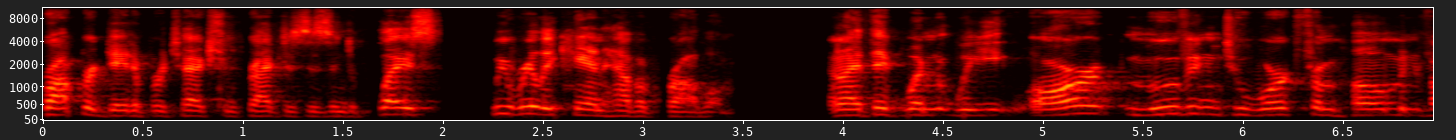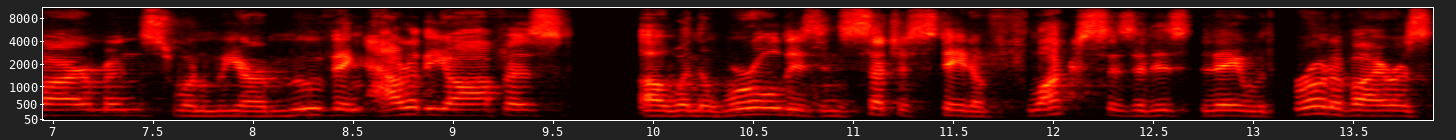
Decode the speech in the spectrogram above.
proper data protection practices into place, we really can have a problem. And I think when we are moving to work from home environments, when we are moving out of the office, uh, when the world is in such a state of flux as it is today with coronavirus,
